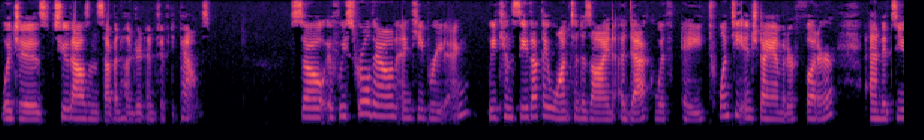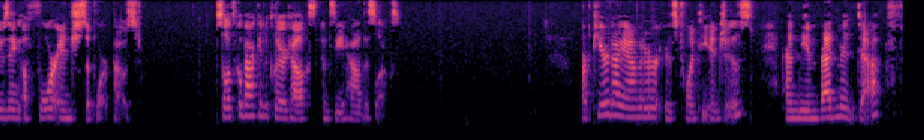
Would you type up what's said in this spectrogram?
which is 2,750 pounds. So if we scroll down and keep reading, we can see that they want to design a deck with a 20 inch diameter footer and it's using a 4 inch support post. So let's go back into ClearCalcs and see how this looks. Our pier diameter is 20 inches and the embedment depth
